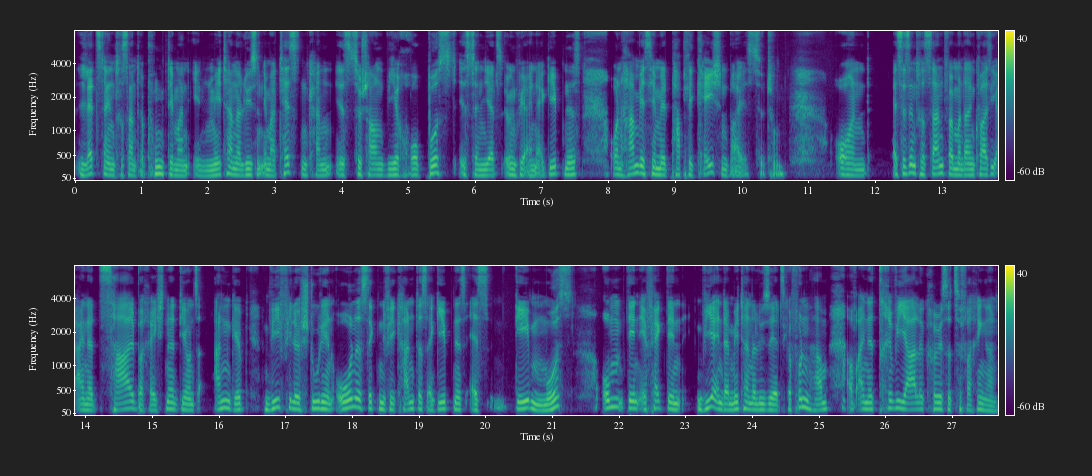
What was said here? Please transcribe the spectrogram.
letzter interessanter Punkt, den man in Meta-Analysen immer testen kann, ist zu schauen, wie robust ist denn jetzt irgendwie ein Ergebnis und haben wir es hier mit Publication Bias zu tun. Und es ist interessant, weil man dann quasi eine Zahl berechnet, die uns angibt, wie viele Studien ohne signifikantes Ergebnis es geben muss, um den Effekt, den wir in der Meta-Analyse jetzt gefunden haben, auf eine triviale Größe zu verringern.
